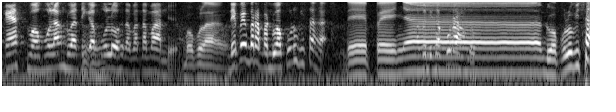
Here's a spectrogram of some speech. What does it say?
Cash bawa pulang 230 teman-teman. Oke, bawa pulang. DP berapa? 20 bisa nggak? DP-nya Atau bisa kurang tuh? 20 bisa.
